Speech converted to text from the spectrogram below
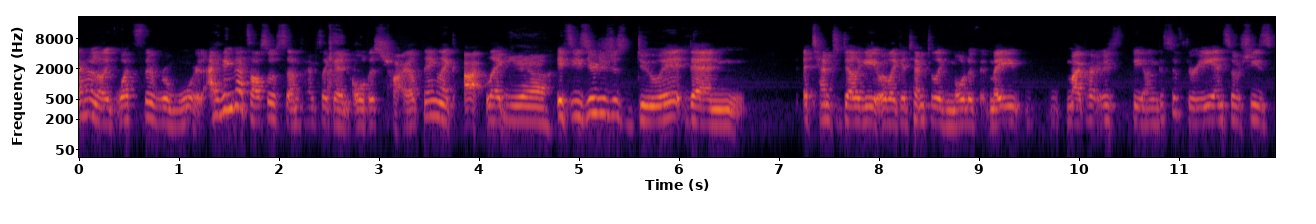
I don't know, like what's the reward? I think that's also sometimes like an oldest child thing. Like I like yeah it's easier to just do it than attempt to delegate or like attempt to like motivate. My my partner is the youngest of three, and so she's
